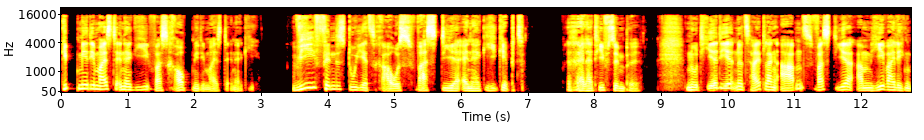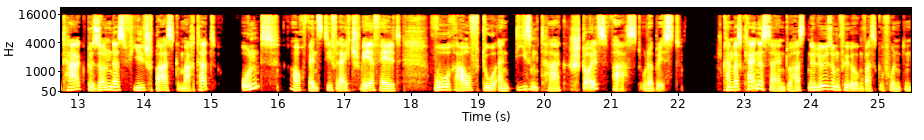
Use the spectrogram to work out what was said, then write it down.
gibt mir die meiste Energie? Was raubt mir die meiste Energie? Wie findest du jetzt raus, was dir Energie gibt? Relativ simpel. Notier dir eine Zeit lang abends, was dir am jeweiligen Tag besonders viel Spaß gemacht hat und, auch wenn es dir vielleicht schwer fällt, worauf du an diesem Tag stolz warst oder bist. Kann was Kleines sein. Du hast eine Lösung für irgendwas gefunden.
